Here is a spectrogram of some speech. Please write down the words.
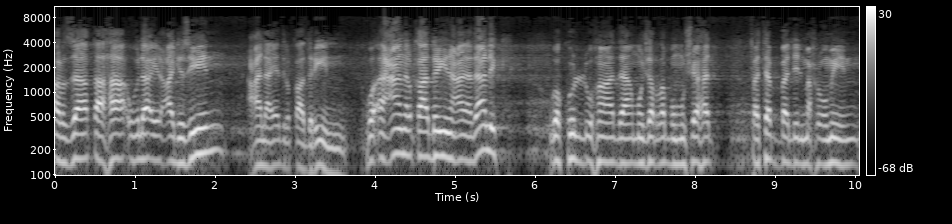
أرزاق هؤلاء العاجزين على يد القادرين وأعان القادرين على ذلك وكل هذا مجرب مشاهد فتبا للمحرومين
